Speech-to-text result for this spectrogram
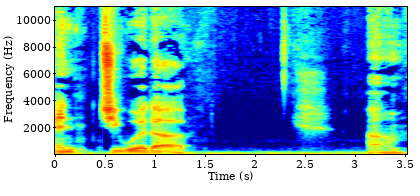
and she would uh, um,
